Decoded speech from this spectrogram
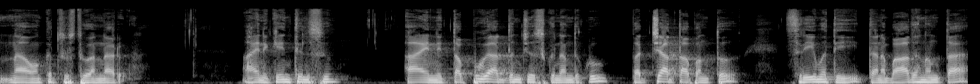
నా వంక చూస్తూ అన్నారు. ఆయనకేం తెలుసు? ఆయన్ని తప్పుగా అర్థం చేసుకున్నందుకు పశ్చాత్తాపంతో శ్రీమతి తన బాధనంతా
